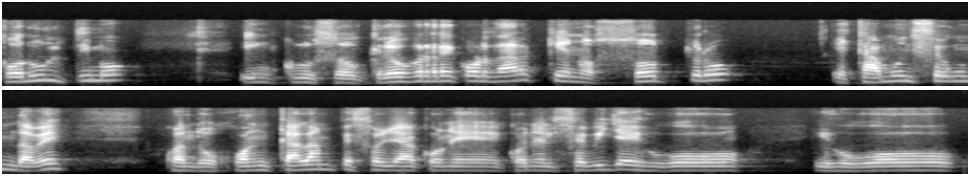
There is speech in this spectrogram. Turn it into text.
por último incluso creo que recordar que nosotros estábamos en segunda vez, cuando Juan Cala empezó ya con el, con el Sevilla y jugó, y jugó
